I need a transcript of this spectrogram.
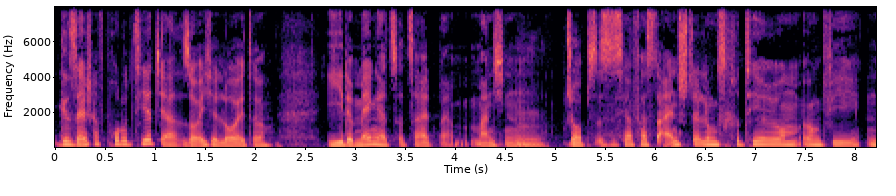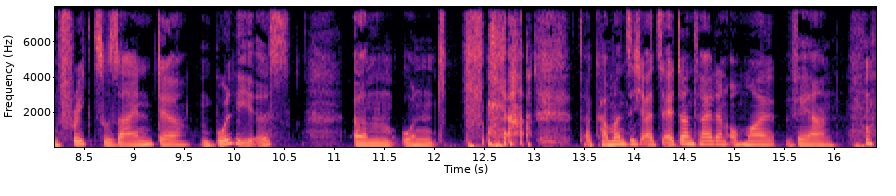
Gesellschaft produziert ja solche Leute. Jede Menge zurzeit. Bei manchen Jobs ist es ja fast Einstellungskriterium, irgendwie ein Freak zu sein, der ein Bully ist. Ähm, und pff, ja, da kann man sich als Elternteil dann auch mal wehren.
